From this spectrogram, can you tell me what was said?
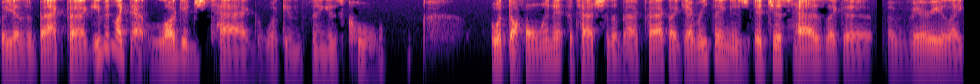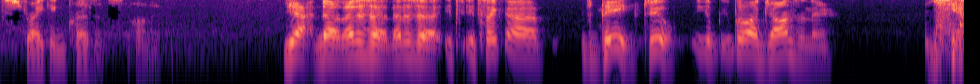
But yeah, the backpack, even like that luggage tag looking thing is cool. With the hole in it attached to the backpack, like everything is, it just has like a, a very like striking presence on it. Yeah, no, that is a that is a it's it's like a it's big too. You can, you can put a lot of Johns in there. Yeah,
